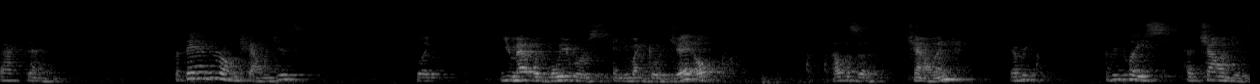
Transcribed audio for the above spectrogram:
back then. But they had their own challenges. Like, you met with believers and you might go to jail. That was a challenge. Every, every place has challenges.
